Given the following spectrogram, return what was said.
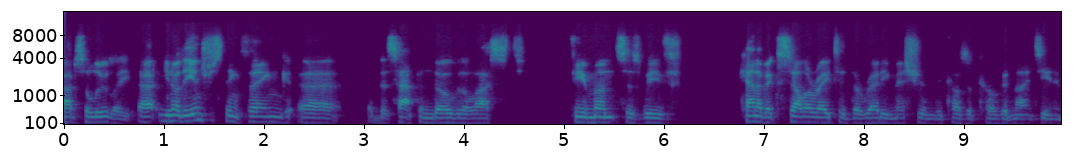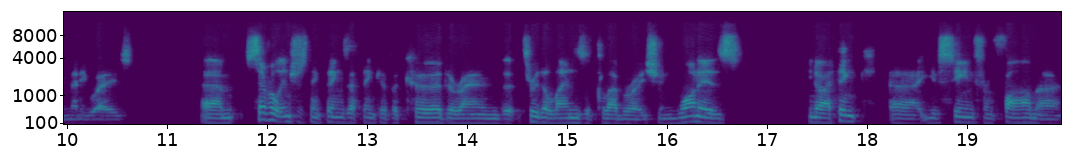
Absolutely. Uh, you know, the interesting thing uh, that's happened over the last few months is we've kind of accelerated the ready mission because of COVID 19 in many ways. Um, several interesting things I think have occurred around the, through the lens of collaboration. One is, you know, I think uh, you've seen from pharma,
